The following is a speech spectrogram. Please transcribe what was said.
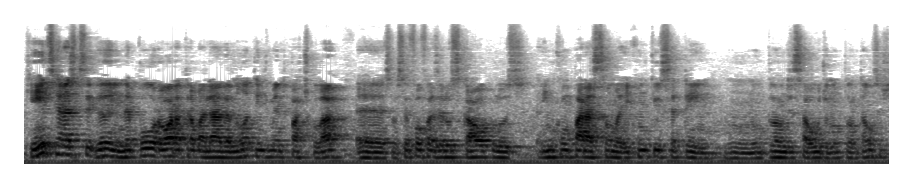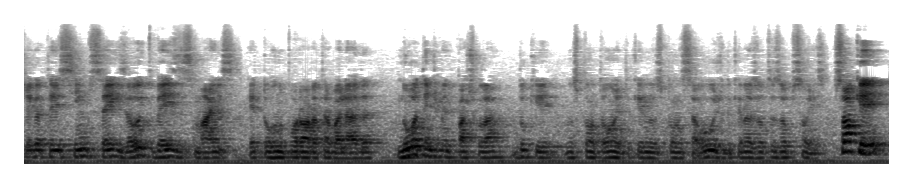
500 reais que você ganha né, por hora trabalhada no atendimento particular, é, se você for fazer os cálculos em comparação aí com o que você tem num, plano de saúde ou num plantão, você chega a ter 5, 6, 8 vezes mais retorno por hora trabalhada no atendimento particular do que nos plantões, do que nos planos de saúde, do que nas outras opções. Só que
